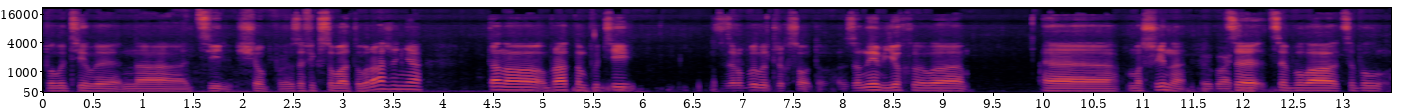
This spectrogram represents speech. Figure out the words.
полетіли на ціль, щоб зафіксувати ураження, та на обратному путі зробили 300 За ним їхала е, машина. Це, це, була, це, був,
